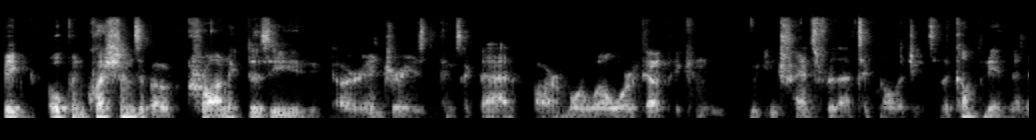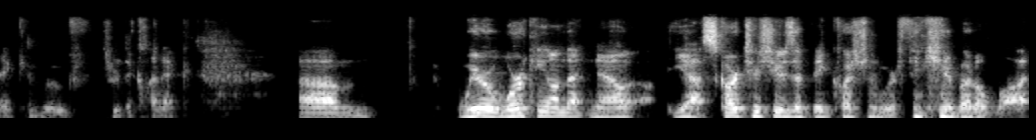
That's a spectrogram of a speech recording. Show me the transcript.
big open questions about chronic disease or injuries and things like that are more well worked out. They can we can transfer that technology to the company and then it can move through the clinic. Um, we're working on that now. Yeah, scar tissue is a big question we're thinking about a lot.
